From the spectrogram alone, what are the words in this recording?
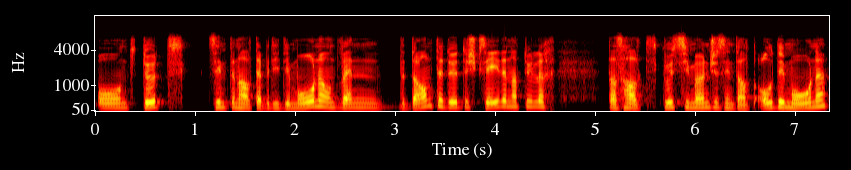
Und dort sind dann halt eben die Dämonen. Und wenn der Dante dort ist, sieht er natürlich, dass halt gewisse Menschen sind halt auch Dämonen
